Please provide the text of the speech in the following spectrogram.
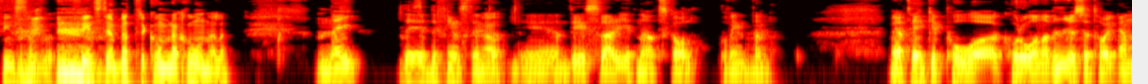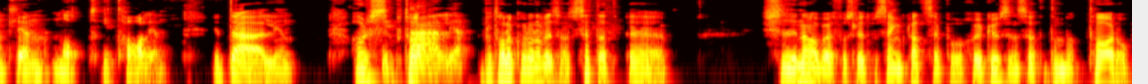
Finns det, finns det en bättre kombination eller? Nej, det, det finns det inte. Ja. Det, är, det är Sverige ett nötskal på vintern. Men jag tänker på coronaviruset har ju äntligen nått Italien. Italien. Har s- på, tal, Italien. på tal om coronavirus, har du sett att eh, Kina har börjat få slut på sängplatser på sjukhusen så att de tar och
